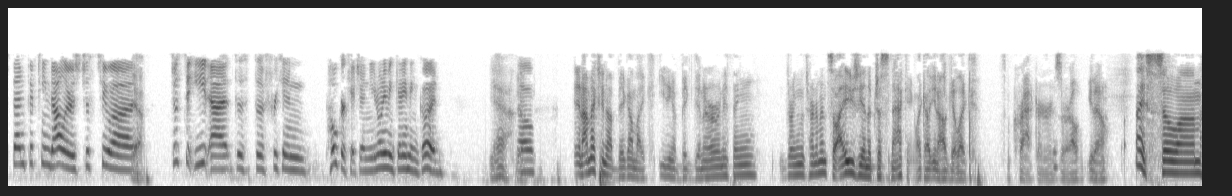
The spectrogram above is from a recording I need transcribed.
spend fifteen dollars just to uh Yeah. just to eat at the the freaking poker kitchen. You don't even get anything good. Yeah. So And I'm actually not big on like eating a big dinner or anything during the tournament, so I usually end up just snacking. Like I, you know, I'll get like some crackers or I'll, you know. Nice. So, um,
